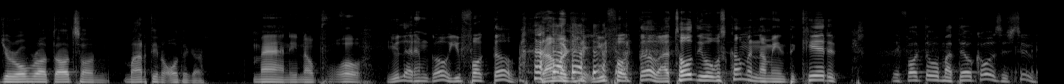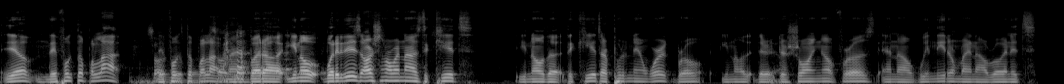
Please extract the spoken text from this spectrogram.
your overall thoughts on Martin Odegaard. Man, you know, whoa, you let him go. You fucked up. Real Madrid, you fucked up. I told you what was coming. I mean, the kid, They fucked up with Mateo Kovacic too. yeah, they fucked up a lot. It's all they good, fucked up a lot, man. But uh, you know what it is? Arsenal right now is the kids. You know the the kids are putting in work, bro. You know they're Yeah. they're showing up for us, and uh, we need them right now, bro. And it's,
